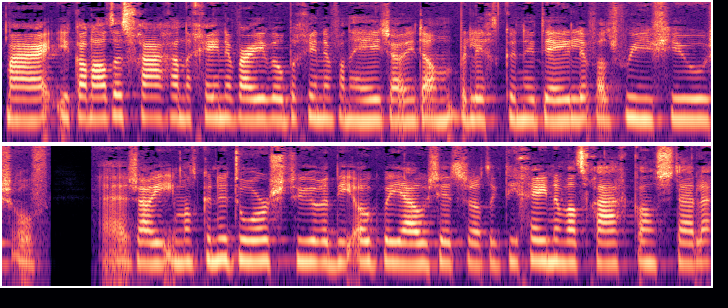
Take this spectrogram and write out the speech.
Maar je kan altijd vragen aan degene waar je wil beginnen van... hey, zou je dan wellicht kunnen delen wat reviews... of eh, zou je iemand kunnen doorsturen die ook bij jou zit... zodat ik diegene wat vragen kan stellen.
